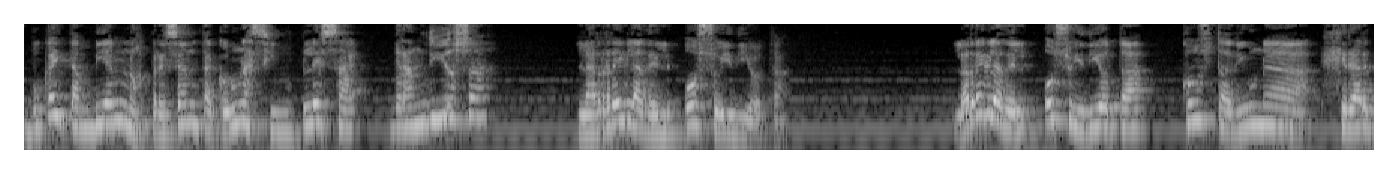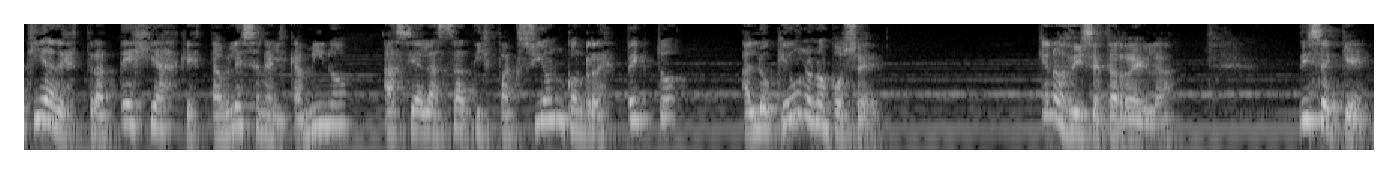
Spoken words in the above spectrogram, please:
Bucay también nos presenta con una simpleza grandiosa la regla del oso idiota. La regla del oso idiota consta de una jerarquía de estrategias que establecen el camino hacia la satisfacción con respecto a lo que uno no posee. ¿Qué nos dice esta regla? Dice que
